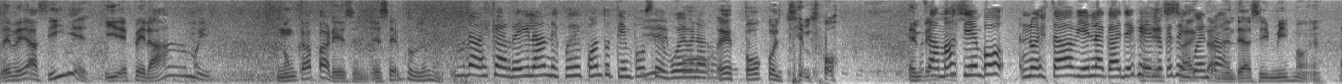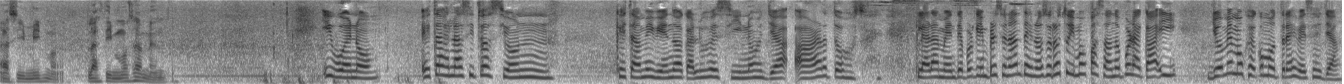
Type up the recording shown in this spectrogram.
Debe así es. Y esperamos y nunca aparecen. Ese es el problema. Y una vez que arreglan, ¿después de cuánto tiempo se vuelven a arreglar? Es poco el tiempo. En o sea, más tiempo no está bien la calle que es lo que se encuentra. Exactamente, así mismo, eh, así mismo, lastimosamente. Y bueno, esta es la situación que están viviendo acá los vecinos ya hartos, claramente, porque impresionante, nosotros estuvimos pasando por acá y yo me mojé como tres veces ya.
